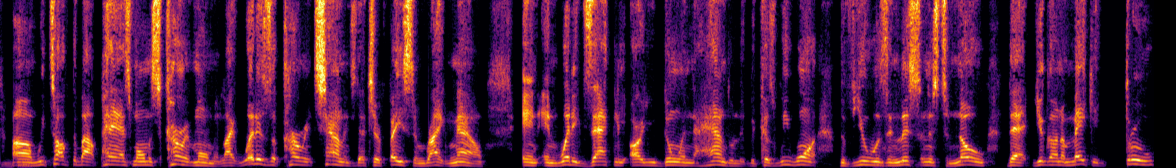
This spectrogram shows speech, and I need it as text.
Mm-hmm. Um, we talked about past moments, current moment. Like, what is a current challenge that you're facing right now, and and what exactly are you doing to handle it? Because we want the viewers and listeners to know that you're gonna make it through.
